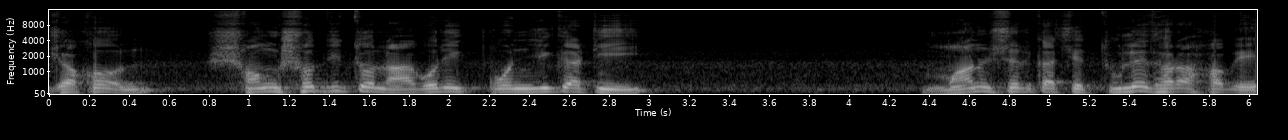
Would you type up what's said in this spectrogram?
যখন সংশোধিত নাগরিক পঞ্জিকাটি মানুষের কাছে তুলে ধরা হবে,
